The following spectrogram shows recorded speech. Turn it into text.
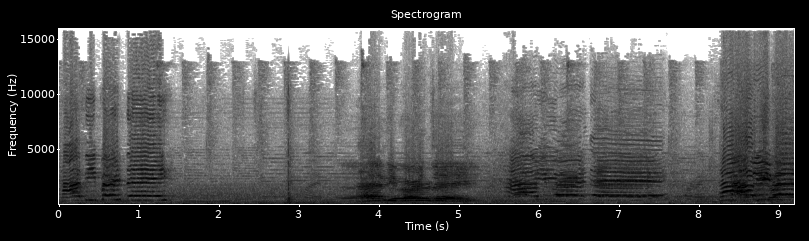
Happy birthday! Happy birthday! Happy birthday! Happy birthday!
